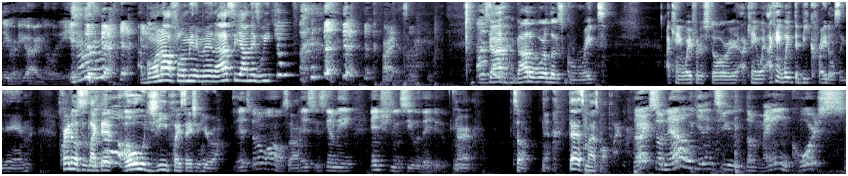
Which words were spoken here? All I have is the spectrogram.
Leroy, you already know what it is. I'm going off for a minute, man. I'll see y'all next week. All right. so. God, God of War looks great. I can't wait for the story. I can't wait. I can't wait to be Kratos again. Kratos is like that. OG PlayStation hero. It's been a while. So. It's, it's gonna be interesting to see what they do. All right. So yeah, that's my small plan. All right, so now we get into the main course,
